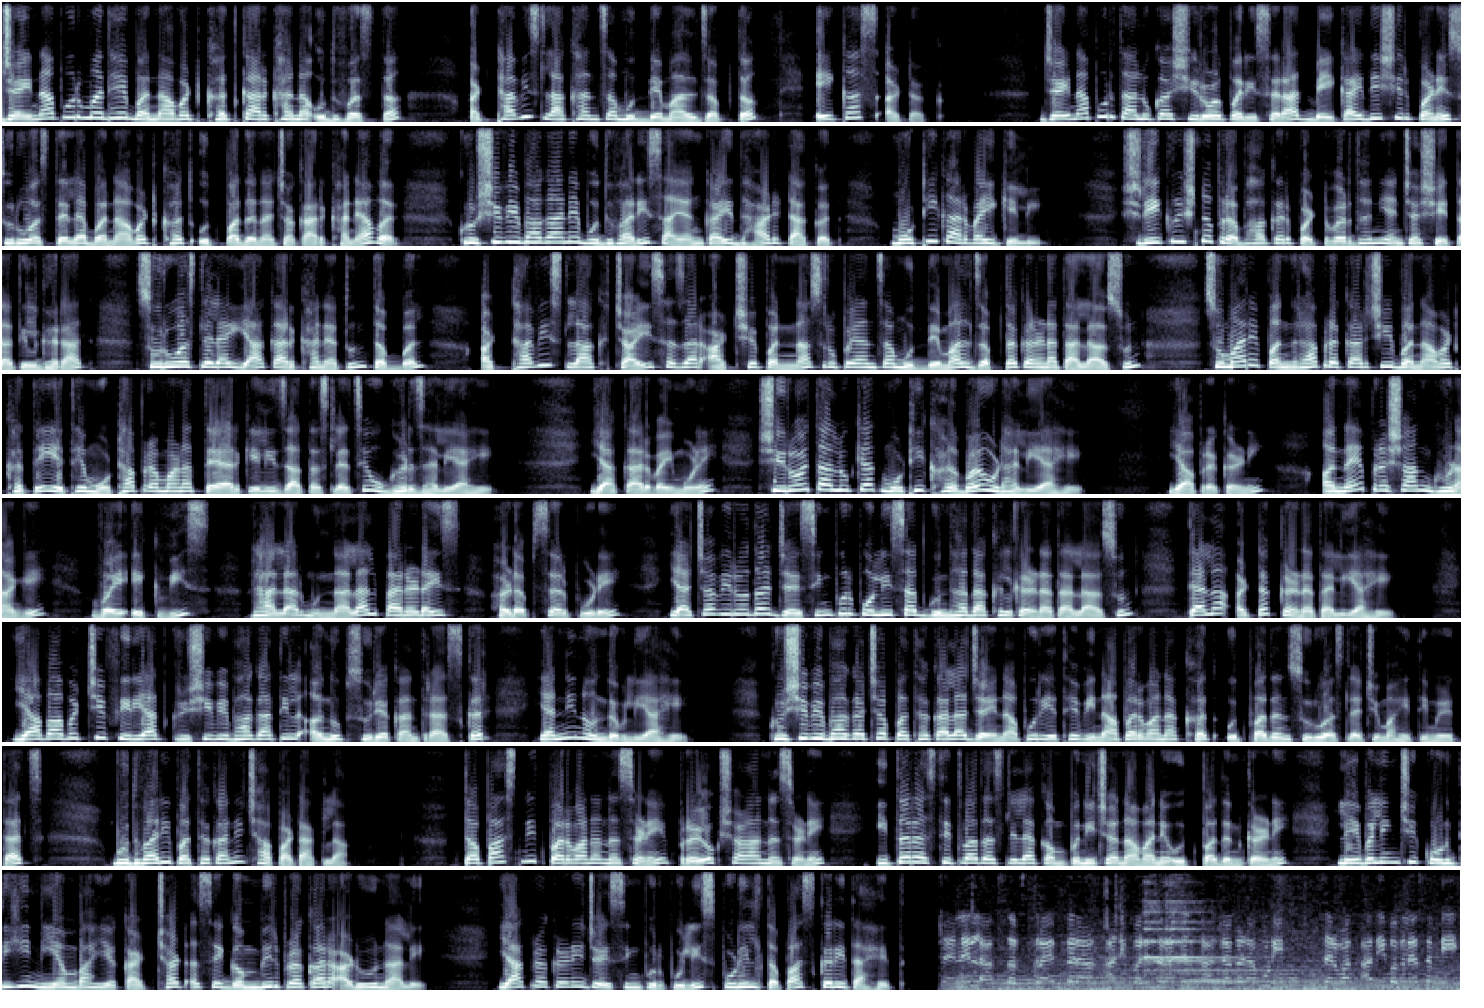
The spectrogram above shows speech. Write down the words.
जैनापूरमध्ये बनावट खत कारखाना उद्ध्वस्त अठ्ठावीस लाखांचा मुद्देमाल जप्त एकास अटक. जैनापूर तालुका शिरोळ परिसरात बेकायदेशीरपणे सुरू असलेल्या बनावट खत उत्पादनाच्या कारखान्यावर कृषी विभागाने बुधवारी सायंकाळी धाड टाकत मोठी कारवाई केली. श्रीकृष्ण प्रभाकर पटवर्धन यांच्या शेतातील घरात सुरू असलेल्या या कारखान्यातून तब्बल अठ्ठावीस लाख चाळीस हजार आठशे पन्नास रुपयांचा मुद्देमाल जप्त करण्यात आला असून सुमारे पंधरा प्रकारची बनावट खते येथे मोठ्या प्रमाणात तयार केली जात असल्याचे उघड झाले आहे. या कारवाईमुळे शिरोळ तालुक्यात मोठी खळबळ उडाली आहे. या प्रकरणी अनय प्रशांत घुणागे वय एकवीस राहलार मुन्नालाल पॅराडाईज हडपसर पुढे याच्या विरोधात जयसिंगपूर पोलिसात गुन्हा दाखल करण्यात आला असून त्याला अटक करण्यात आली आहे. याबाबतची फिर्याद कृषी विभागातील अनुप सूर्यकांत रासकर यांनी नोंदवली आहे. कृषी विभागाच्या पथकाला जैनापूर येथे विनापरवाना खत उत्पादन सुरू असल्याची माहिती मिळताच बुधवारी पथकाने छापा टाकला. तपासणीत परवाना नसणे प्रयोगशाळा नसणे इतर अस्तित्वात असलेल्या कंपनीच्या नावाने उत्पादन करणे लेबलिंगची कोणतीही नियमबाह्य काटछाट असे गंभीर प्रकार आढळून आले. या प्रकरणी जयसिंगपूर पोलीस पुढील तपास करीत आहेत. चॅनेलला सबस्क्राईब करा आणि परिसरातील ताज्या घडामोडी सर्वात आधी बघण्यासाठी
